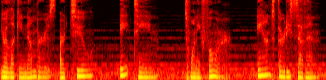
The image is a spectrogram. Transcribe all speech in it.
Your lucky numbers are 2, 18, 24, and 37.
